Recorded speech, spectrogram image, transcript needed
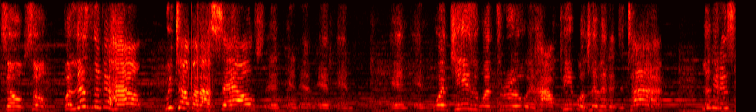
So so but let's look at how we talk about ourselves and and and and and, and, and what Jesus went through and how people was living at the time. Look at this,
